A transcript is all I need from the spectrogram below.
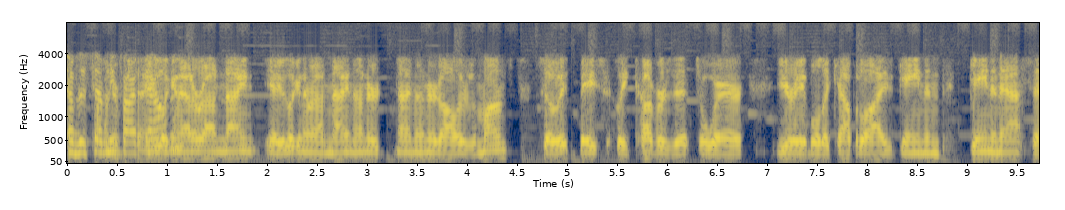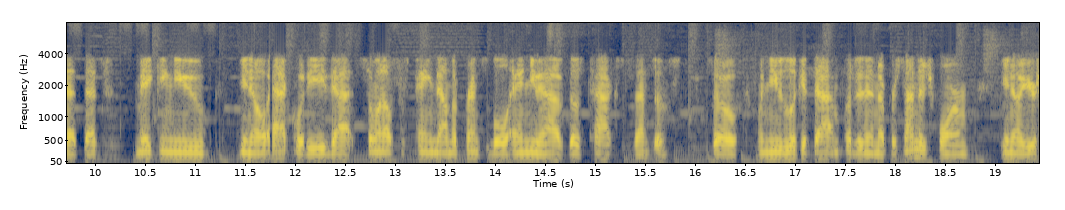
Of the seventy five 100%, You're looking at around nine. Yeah, you're looking around nine hundred nine hundred dollars a month. So it basically covers it to where you're able to capitalize, gain and gain an asset that's making you, you know, equity that someone else is paying down the principal, and you have those tax incentives. So when you look at that and put it in a percentage form, you know, you're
